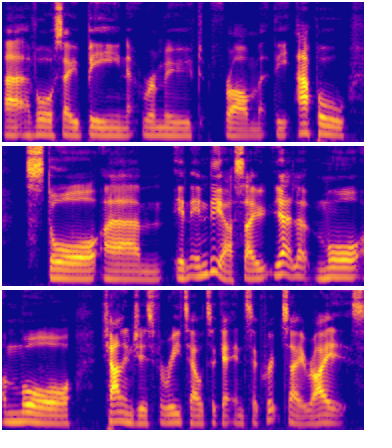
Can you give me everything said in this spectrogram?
uh, have also been removed from the Apple store um, in India. So yeah, look, more and more challenges for retail to get into crypto. Right, it's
